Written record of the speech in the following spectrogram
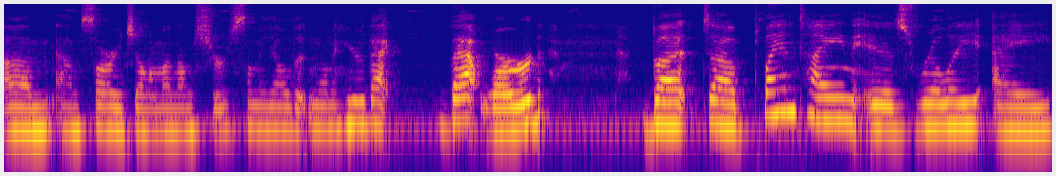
Um, I'm sorry, gentlemen. I'm sure some of y'all didn't want to hear that that word, but uh, plantain is really a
